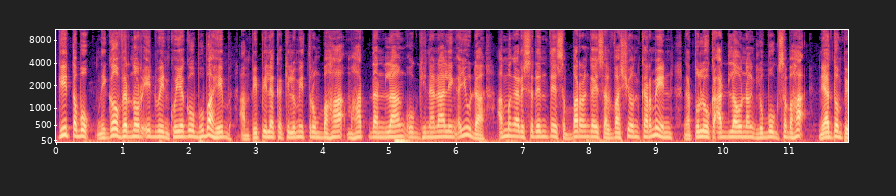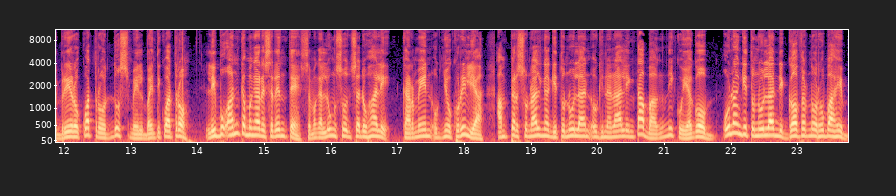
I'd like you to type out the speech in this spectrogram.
Gitabok ni Governor Edwin Cuyagob Hubahib ang pipila ka kilometrong baha mahatdan lang og hinanaling ayuda ang mga residente sa Barangay Salvacion Carmen nga tulo ka adlaw ng lubog sa baha niadtong Pebrero 4, 2024. Libuan ka mga residente sa mga lungsod sa Duhali, Carmen ug New Corilla ang personal nga gitunulan og hinanaling tabang ni Kuya Gob. Unang gitunulan ni Governor Hubahib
